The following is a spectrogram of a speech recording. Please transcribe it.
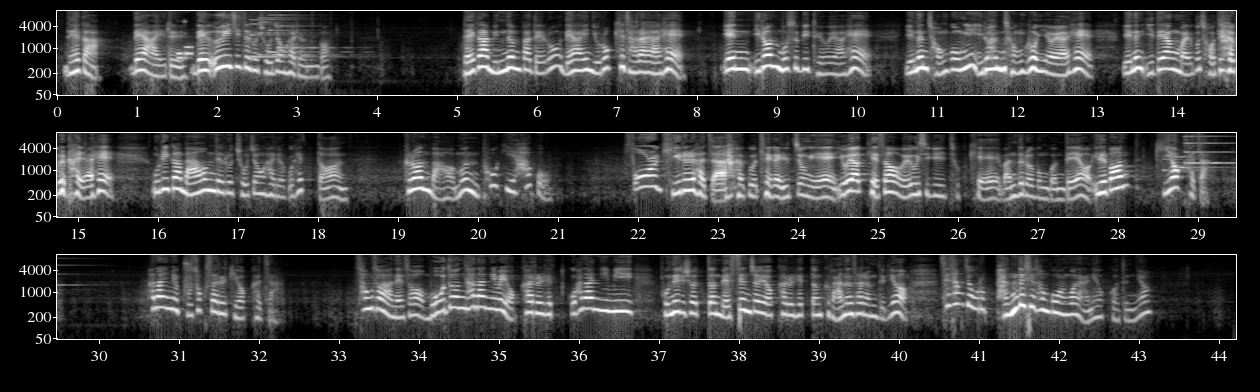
내가 내 아이를 내 의지대로 조정하려는 것. 내가 믿는 바대로 내 아이는 이렇게 자라야 해. 얜 이런 모습이 되어야 해. 얘는 전공이 이런 전공이어야 해. 얘는 이 대학 말고 저 대학을 가야 해. 우리가 마음대로 조정하려고 했던 그런 마음은 포기하고 for 길을 하자고 제가 일종의 요약해서 외우시기 좋게 만들어 본 건데요. 1번 기억하자. 하나님의 구속사를 기억하자. 성서 안에서 모든 하나님의 역할을 했고 하나님이 보내주셨던 메신저의 역할을 했던 그 많은 사람들이요. 세상적으로 반드시 성공한 건 아니었거든요.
